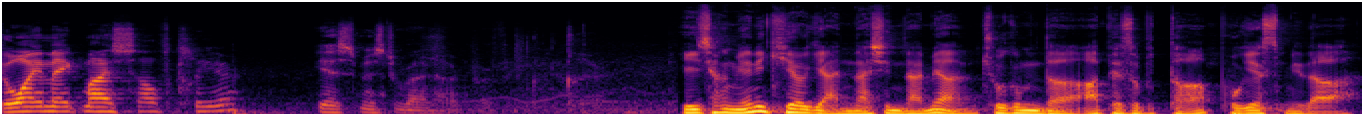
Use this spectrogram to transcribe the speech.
Do I make myself clear? Yes, Mr. Reinhardt, perfectly clear. 이 장면이 기억이 안 나신다면 조금 더 앞에서부터 보겠습니다.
